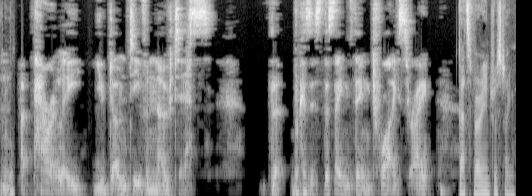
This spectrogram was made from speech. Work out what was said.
cool. apparently you don't even notice that because it's the same thing twice, right? That's very interesting.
